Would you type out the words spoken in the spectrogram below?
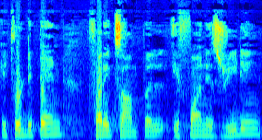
It would depend, for example, if one is reading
